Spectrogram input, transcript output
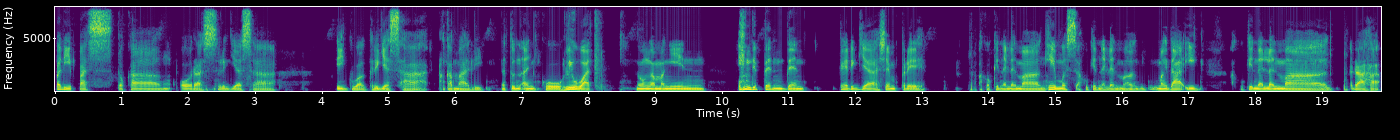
palipas to kang oras rigya sa igwag rigya sa kamalig natunan ko liwat no nga mangin independent kay rigya syempre ako kinalan maghimos, ako kinalan mag magdaig, ako kinalan magraha.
